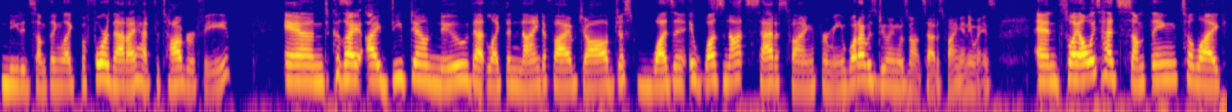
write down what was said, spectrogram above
needed something. Like before that i had photography. And because I, I deep down knew that like the nine to five job just wasn't it was not satisfying for me. What i was doing was not satisfying anyways. And so i always had something to like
